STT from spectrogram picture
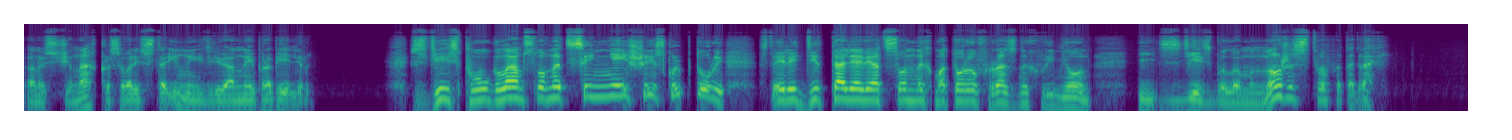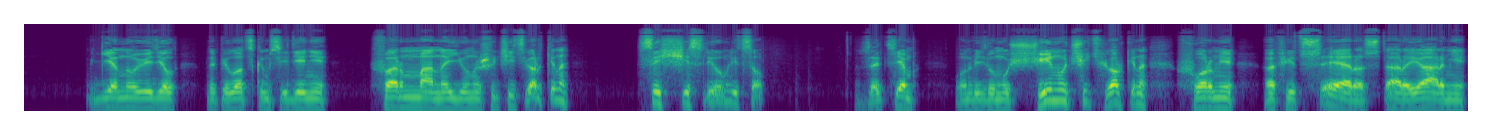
а на стенах красовались старинные деревянные пропеллеры. Здесь по углам, словно ценнейшие скульптуры, стояли детали авиационных моторов разных времен, и здесь было множество фотографий. Гена увидел на пилотском сиденье формана юноши Четверкина со счастливым лицом. Затем он видел мужчину Четверкина в форме офицера старой армии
